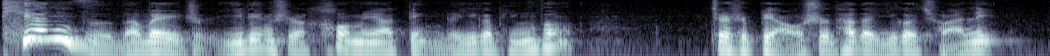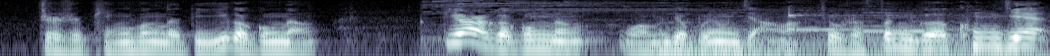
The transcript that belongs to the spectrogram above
天子的位置一定是后面要顶着一个屏风，这是表示他的一个权利。这是屏风的第一个功能。第二个功能我们就不用讲了，就是分割空间。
